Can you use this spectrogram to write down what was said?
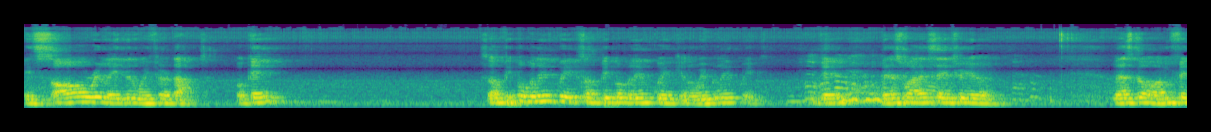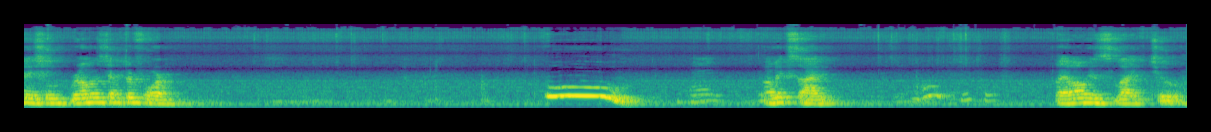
It's all related with your doubt. Okay? Some people believe quick, some people believe quick, and we believe quick. Okay? That's what I say to you. Let's go, I'm finishing. Romans chapter 4. Woo! I'm excited. I always like to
